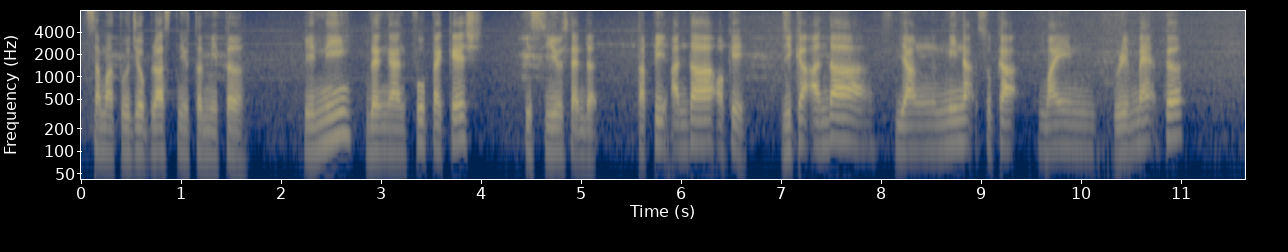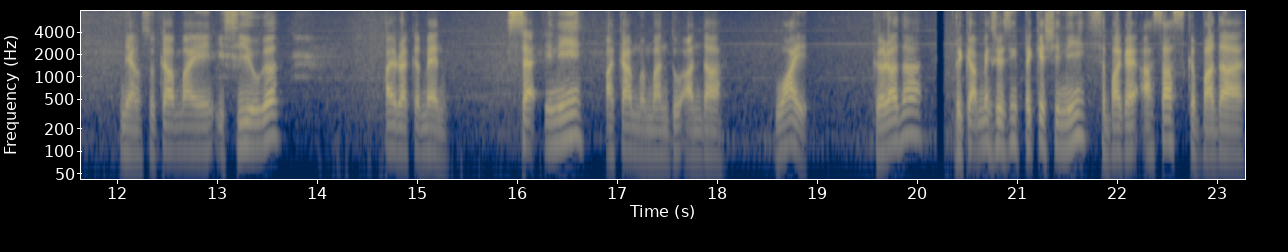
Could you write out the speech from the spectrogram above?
sama 17 Newton meter. Ini dengan full package ECU standard. Tapi anda okey, jika anda yang minat suka main remap ke, yang suka main ECU ke, I recommend set ini akan membantu anda. Why? Kerana dekat Max Racing Package ini sebagai asas kepada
